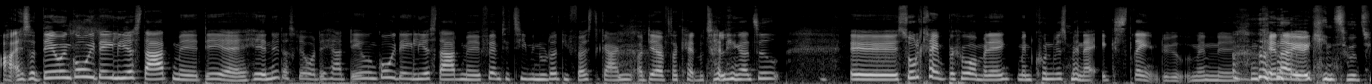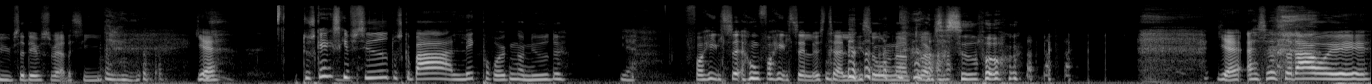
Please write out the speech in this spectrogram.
Og altså, det er jo en god idé lige at starte med, det er Henne, der skriver det her, det er jo en god idé lige at starte med 5-10 minutter de første gange, og derefter kan du tage længere tid. Øh, solcreme behøver man ikke, men kun hvis man er ekstremt hvid. Men øh, hun kender jo ikke hendes hudtype, så det er jo svært at sige. Ja, du skal ikke skifte side, du skal bare ligge på ryggen og nyde det. Ja, får helt selv, hun får helt selv lyst til at ligge i solen og drømme sig side på ja, altså, så der er jo... Øh,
